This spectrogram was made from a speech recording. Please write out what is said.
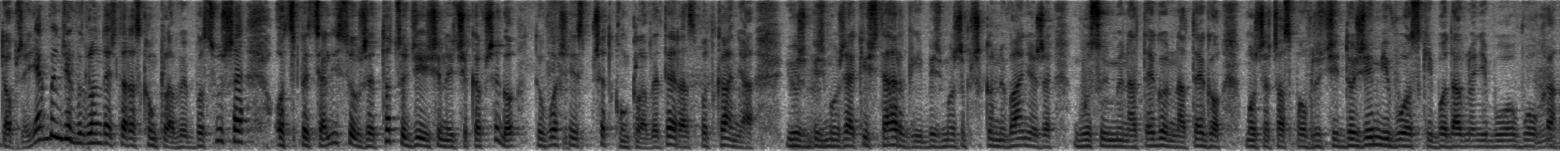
Dobrze, jak będzie wyglądać teraz konklawy? Bo słyszę od specjalistów, że to, co dzieje się najciekawszego, to właśnie jest przed konklawy, teraz spotkania, już być może jakieś targi, być może przekonywanie, że głosujmy na tego, na tego, może czas powrócić do ziemi włoskiej, bo dawno nie było Włocha.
